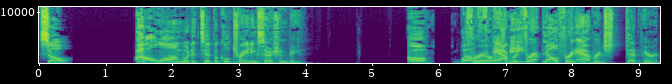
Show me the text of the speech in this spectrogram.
So how long would a typical training session be? Um. Well, for, for, average, me, for no, for an average pet parent.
